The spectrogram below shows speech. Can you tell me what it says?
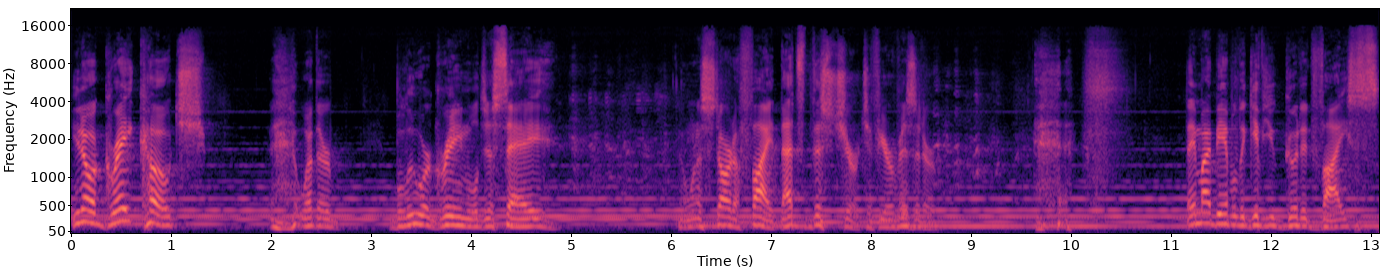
You know, a great coach, whether blue or green, will just say, I want to start a fight. That's this church if you're a visitor. they might be able to give you good advice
